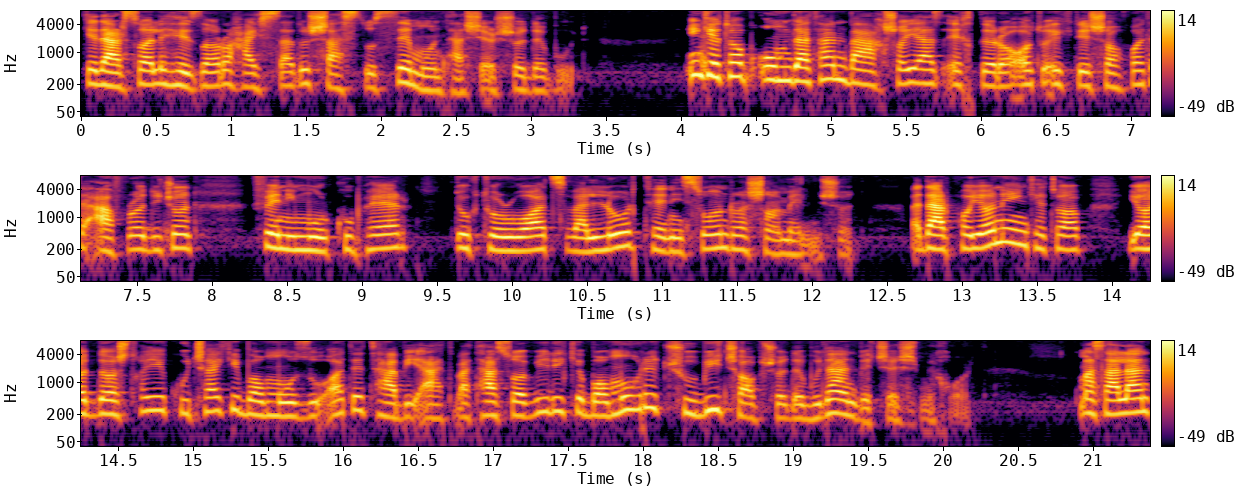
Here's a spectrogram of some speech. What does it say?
که در سال 1863 منتشر شده بود. این کتاب عمدتا بخشهایی از اختراعات و اکتشافات افرادی چون فنیمور کوپر، دکتر واتس و لورد تنیسون را شامل می شد. و در پایان این کتاب یادداشت‌های کوچکی با موضوعات طبیعت و تصاویری که با مهر چوبی چاپ شده بودند به چشم می‌خورد. مثلا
